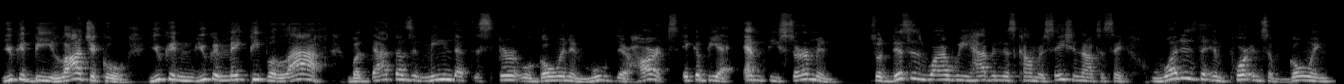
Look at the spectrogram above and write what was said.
You could be logical. You can you can make people laugh, but that doesn't mean that the spirit will go in and move their hearts. It could be an empty sermon. So this is why we having this conversation now to say, what is the importance of going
